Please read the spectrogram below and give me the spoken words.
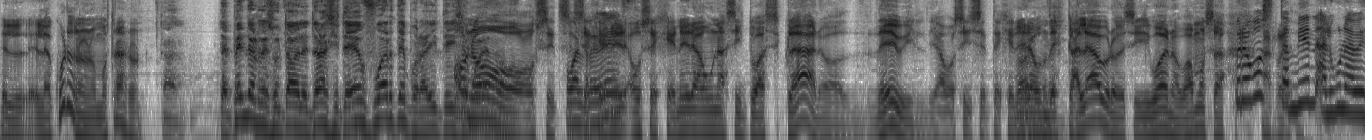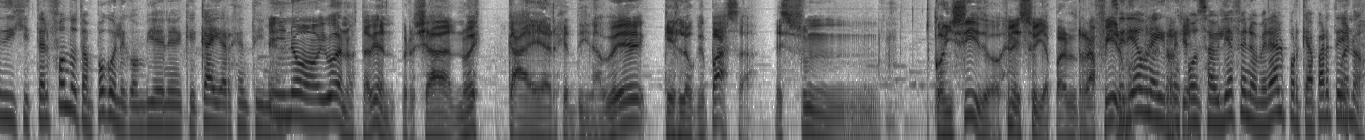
El, el acuerdo no lo mostraron. Claro. Depende del resultado electoral. Si te ven fuerte, por ahí te dicen. O no, bueno, o, se, O se genera, o se genera una situación, claro, débil, digamos, si se te genera Claro, un descalabro, decir, bueno, vamos a... Pero vos a también alguna vez dijiste, al fondo tampoco le conviene que caiga Argentina. Y no, y bueno, está bien, pero ya no es cae Argentina, ve qué es lo que pasa. Es un... Coincido en eso y aparte reafirmo. Sería una irresponsabilidad fenomenal porque aparte, Bueno.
